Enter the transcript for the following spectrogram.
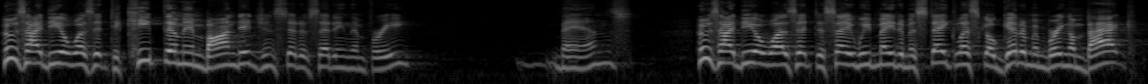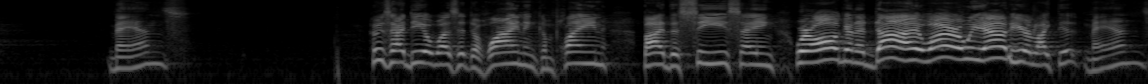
Whose idea was it to keep them in bondage instead of setting them free? Man's. Whose idea was it to say, We've made a mistake, let's go get them and bring them back? Man's. Whose idea was it to whine and complain by the sea saying, We're all going to die. Why are we out here like this? Man's.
